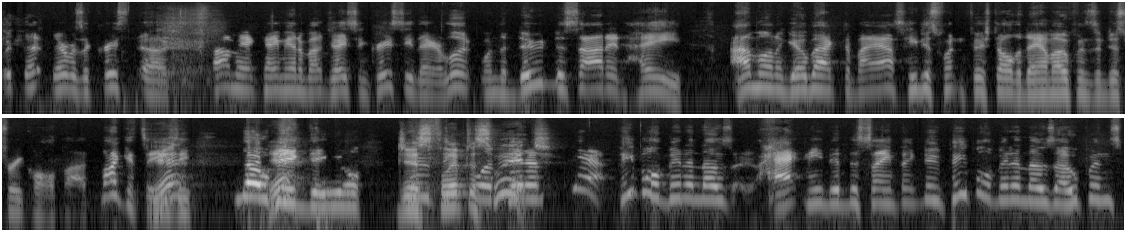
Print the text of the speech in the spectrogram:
With that- There was a Chris, uh, comment came in about Jason Christie there. Look, when the dude decided, hey, I'm going to go back to bass, he just went and fished all the damn opens and just requalified. Like it's Yeah. easy. No Yeah. big deal. Just Dude, flipped a people have been in- switch. yeah, people have been in those. Hackney did the same thing, dude. People have been in those opens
